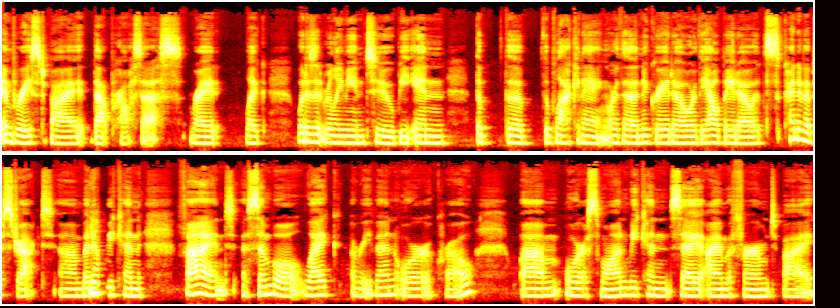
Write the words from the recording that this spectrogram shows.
embraced by that process, right? Like, what does it really mean to be in the the the blackening or the nigredo or the albedo it's kind of abstract um, but yeah. if we can find a symbol like a raven or a crow um, or a swan we can say i'm affirmed by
